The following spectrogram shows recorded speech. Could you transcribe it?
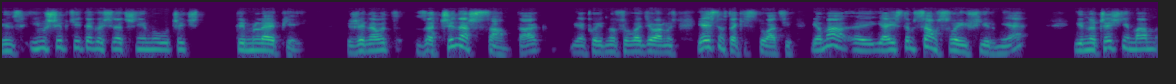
Więc im szybciej tego się zaczniemy uczyć, tym lepiej. Jeżeli nawet zaczynasz sam, tak, jako jednoosobowa działalność. Ja jestem w takiej sytuacji. Ja, ma, e, ja jestem sam w swojej firmie, jednocześnie mam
